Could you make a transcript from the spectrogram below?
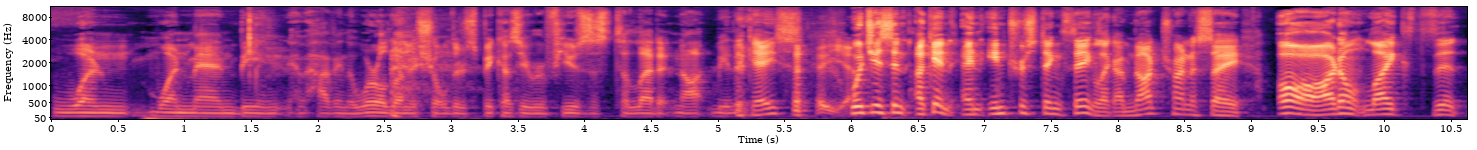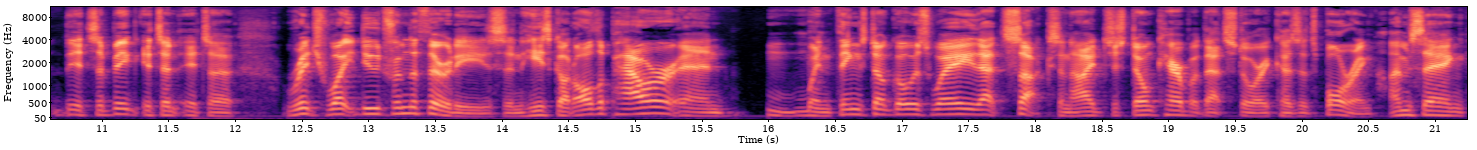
one one man being having the world on his shoulders because he refuses to let it not be the case. yeah. Which is an, again an interesting thing. Like I'm not trying to say, oh, I don't like that. It's a big, it's a, it's a rich white dude from the 30s, and he's got all the power, and when things don't go his way, that sucks, and I just don't care about that story because it's boring. I'm saying,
